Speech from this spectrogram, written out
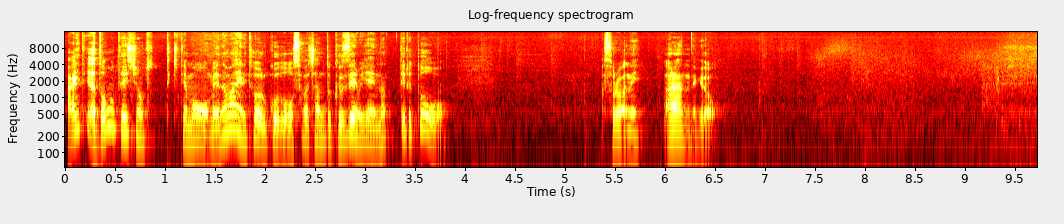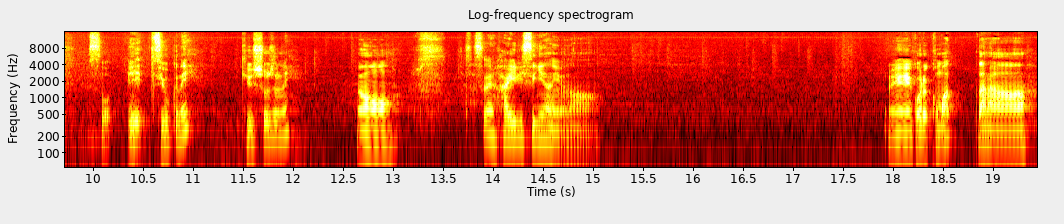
相手がどのテンションを取ってきても、目の前に通る行動を押せばちゃんと崩れるみたいになってると、それはね、あれなんだけど。そう、え、強くね ?9 勝じゃね？ああ。さすがに入りすぎなんよな。えー、これ困ったな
